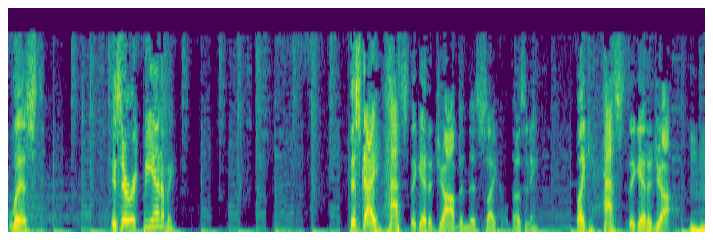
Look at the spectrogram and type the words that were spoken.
list is Eric Bieniemy. This guy has to get a job in this cycle, doesn't he? Like, has to get a job. Mm-hmm.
